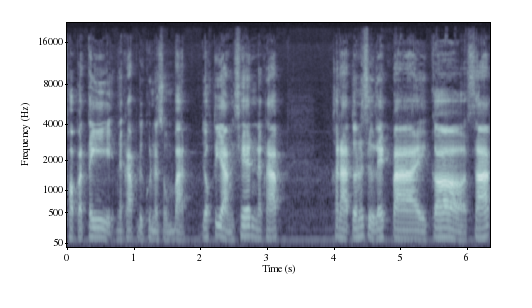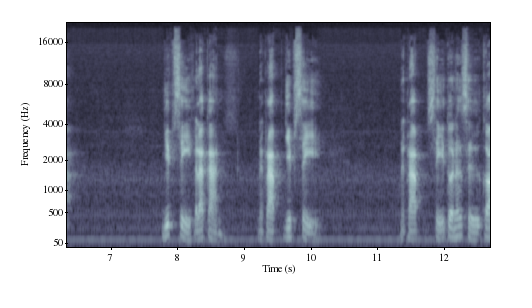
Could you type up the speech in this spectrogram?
property นะครับหรือคุณสมบัติยกตัวอย่างเช่นนะครับ ขนาดตัวหนังสือเล็กไปก็สัก 24 ก็แล้วกันนะครับ24นะครับสีตัวหนังสือก็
